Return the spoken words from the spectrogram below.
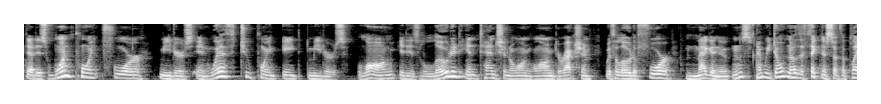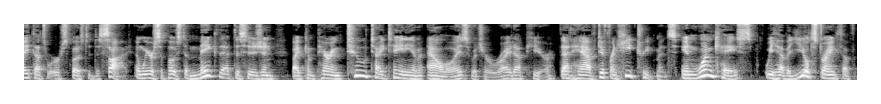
that is 1.4 meters in width, 2.8 meters long. It is loaded in tension along the long direction with a load of 4 meganewtons. And we don't know the thickness of the plate. That's what we're supposed to decide. And we are supposed to make that decision by comparing two titanium alloys, which are right up here, that have different heat treatments. In one case, we have a yield strength of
